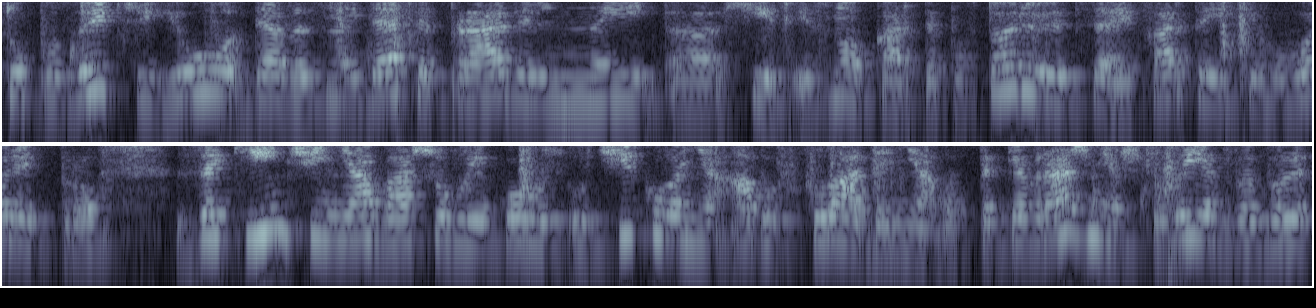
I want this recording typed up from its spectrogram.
ту позицію, де ви знайдете правильний е, хід. І знов карти повторюються, і карти, які говорять про закінчення вашого якогось очікування або вкладення. От таке враження, що ви якби ви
